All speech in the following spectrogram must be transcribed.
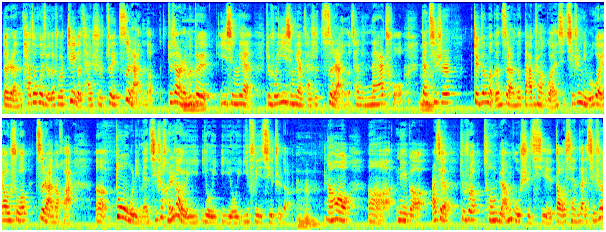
的人，他就会觉得说这个才是最自然的，就像人们对异性恋，就是说异性恋才是自然的，才是 natural，但其实这根本跟自然都搭不上关系。其实你如果要说自然的话，呃，动物里面其实很少有一有有一夫一妻制的，嗯，然后。呃，那个，而且就是说，从远古时期到现在，其实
